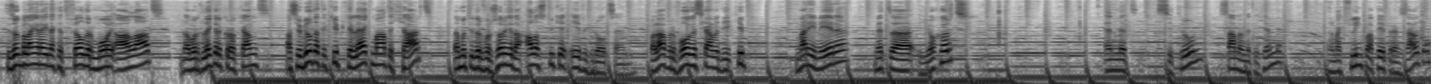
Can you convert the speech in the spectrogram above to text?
Het is ook belangrijk dat je het vel er mooi aanlaat. Dat wordt lekker krokant. Als je wilt dat de kip gelijkmatig gaart, dan moet je ervoor zorgen dat alle stukken even groot zijn. Voilà, vervolgens gaan we die kip marineren met uh, yoghurt en met citroen samen met de gember. Er mag flink wat peper en zout op.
